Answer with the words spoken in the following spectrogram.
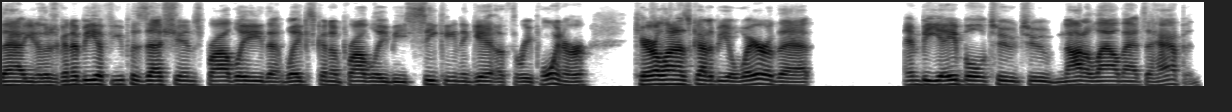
That, you know, there's going to be a few possessions probably that Wake's going to probably be seeking to get a three pointer. Carolina's got to be aware of that and be able to to not allow that to happen.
